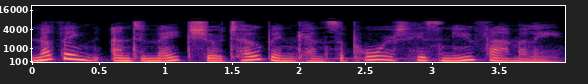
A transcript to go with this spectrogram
nothing and to make sure Tobin can support his new family.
